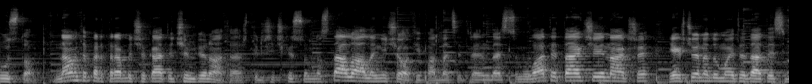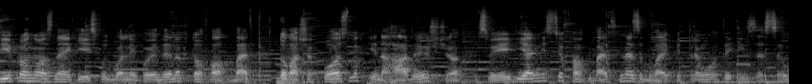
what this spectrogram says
Пусто. Нам тепер треба чекати чемпіонату. Аж трішечки сумно стало, але нічого, FIFA 23 не дасть сумувати. Так чи інакше, якщо надумаєте дати свій прогноз на якийсь футбольний поєдинок, то Favbet до ваших послуг і нагадую, що своєю діяльністю Favbet не забуває підтримувати і ЗСУ.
